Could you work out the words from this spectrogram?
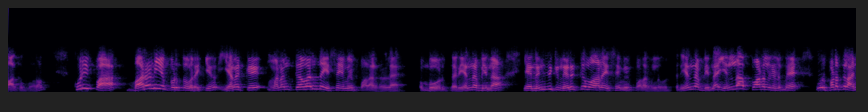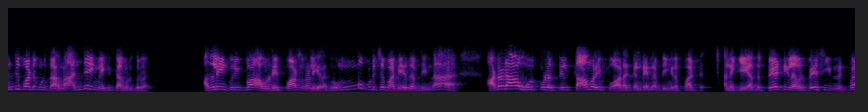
பார்க்க போகிறோம் குறிப்பாக பரணியை பொறுத்த வரைக்கும் எனக்கு மனம் கவர்ந்த இசையமைப்பாளர்கள்ல ரொம்ப ஒருத்தர். என்ன அப்படின்னா என் நெஞ்சுக்கு நெருக்கமான இசையமைப்பாளர்கள் ஒருத்தர். என்ன அப்படின்னா எல்லா பாடல்களுமே ஒரு படத்தில் அஞ்சு பாட்டு கொடுத்தாருன்னா அஞ்சையுமே ஹிட்டாக கொடுத்துருவார் அதுலேயும் குறிப்பாக அவருடைய பாடல்கள் எனக்கு ரொம்ப பிடிச்ச பாட்டு எது அப்படின்னா அடடா ஊர்க்குளத்தில் தாமரைப்பூ ஆடக்கண்டேன் அப்படிங்கிற பாட்டு. அன்னைக்கு அந்த பேட்டியில் அவர் பேசிக்கிட்டு இருப்ப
